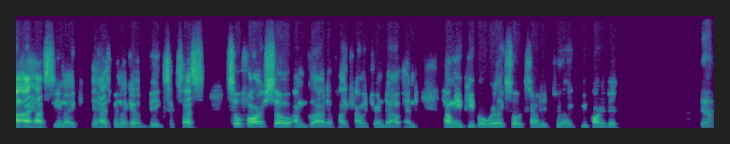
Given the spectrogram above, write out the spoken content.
I have seen like it has been like a big success so far. So I'm glad of like how it turned out and how many people were like so excited to like be part of it. Yeah.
